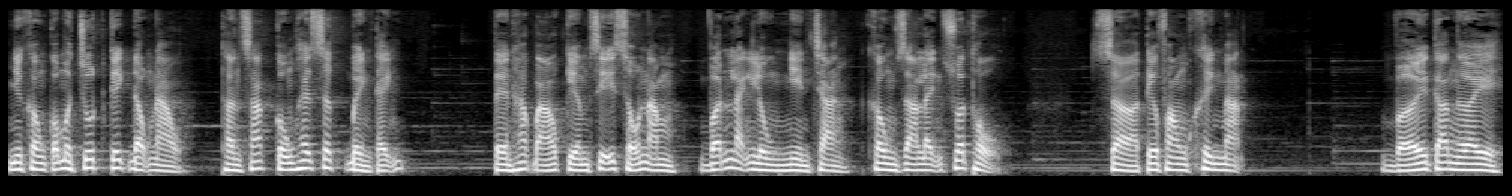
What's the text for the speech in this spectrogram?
nhưng không có một chút kích động nào. Thần sắc cũng hết sức bình tĩnh. Tên hắc báo kiếm sĩ số 5 Vẫn lạnh lùng nhìn chàng, Không ra lệnh xuất thủ. Sở tiêu phong khinh mạn. Với các người,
